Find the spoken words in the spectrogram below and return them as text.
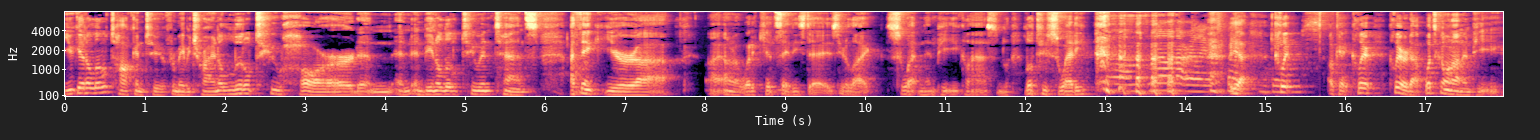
you get a little talking to for maybe trying a little too hard and and, and being a little too intense. I think you're. Uh, I don't know what do kids say these days. You're like sweating in PE class, a little too sweaty. Um, no, not really. Yeah, clear- okay, clear clear it up. What's going on in? PE?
